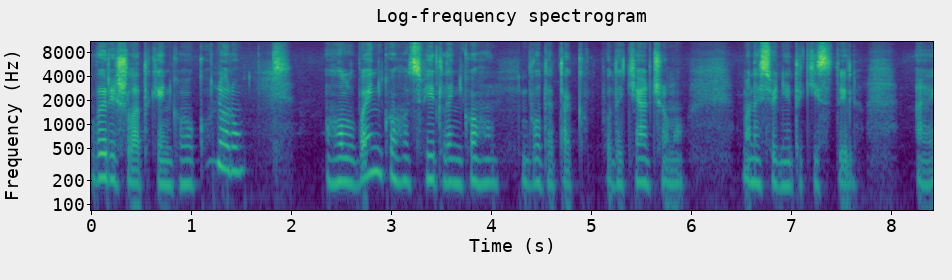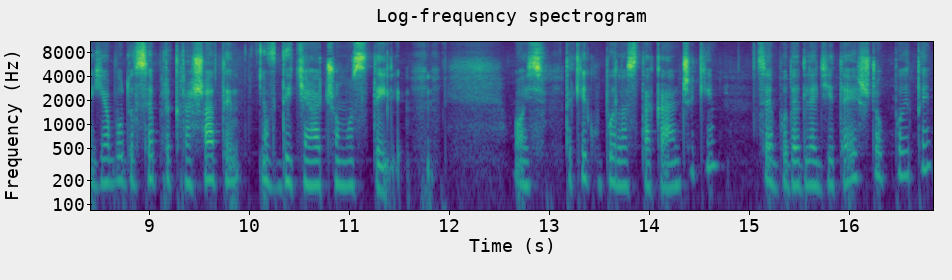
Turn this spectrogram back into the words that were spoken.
Вирішила такенького кольору, голубенького, світленького. Буде так по-дитячому. У мене сьогодні такий стиль. Е, Я буду все прикрашати в дитячому стилі. Ось такі купила стаканчики. Це буде для дітей, щоб пити.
